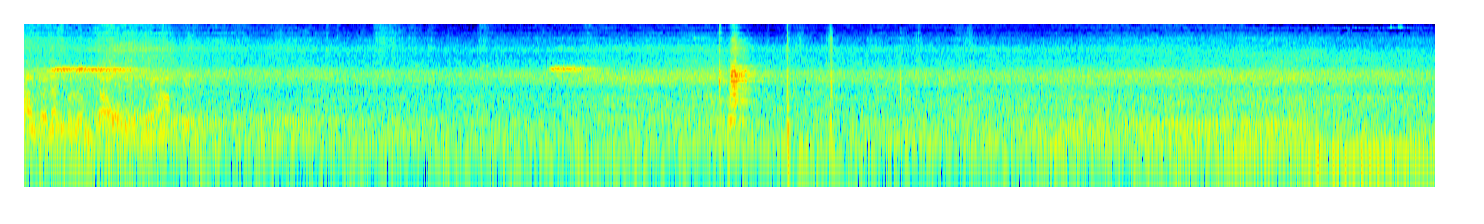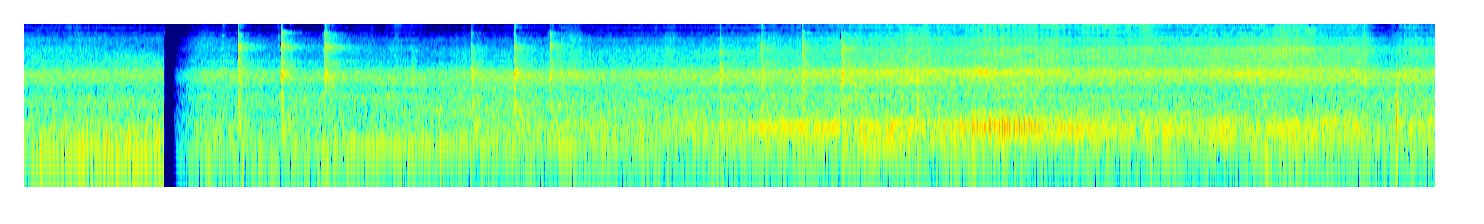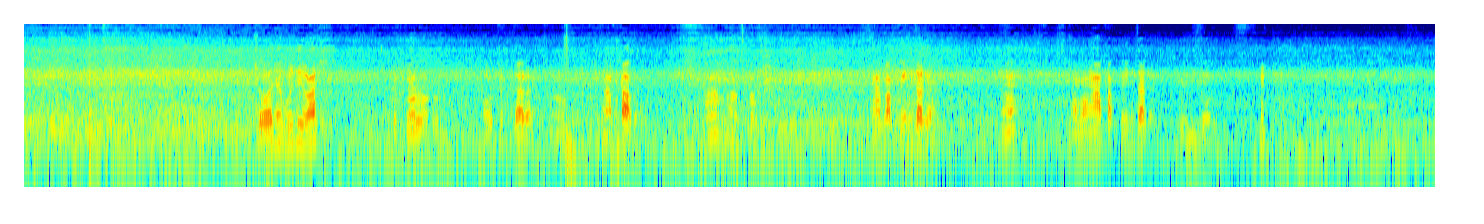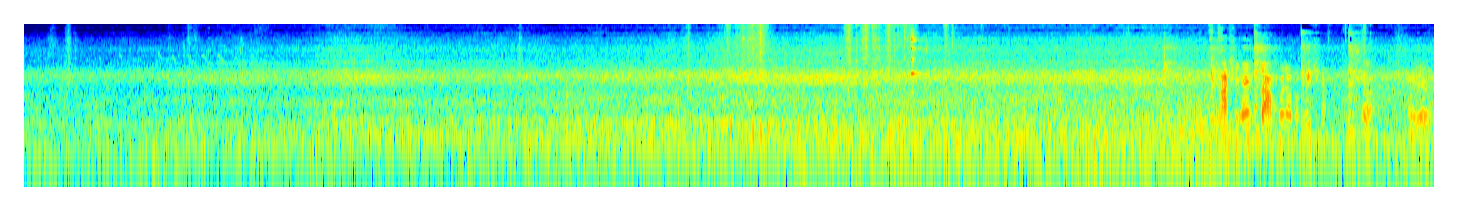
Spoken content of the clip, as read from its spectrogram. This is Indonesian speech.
ข้างตอนนั้นก็ลมเตา Jawane putih mas? Tegal aku. Oh tegal. Hmm. Ngapak. Ah, ngapa? Ngapak pinter ya? Hah? Ngomong ngapak pinter. Pinter. Nasinya campur apa bisa? Bisa. Oh iya.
